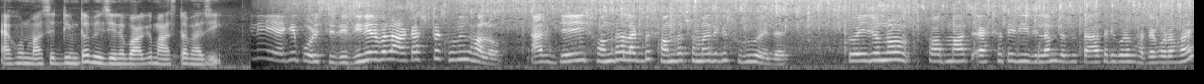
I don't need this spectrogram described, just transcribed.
এখন মাছের ডিমটা ভেজে নেব। আগে মাছটা ভাজি। একই পরিস্থিতি। দিনের বেলা আকাশটা খুবই ভালো। আর যেই সন্ধ্যা লাগবে, সন্ধ্যার সময় থেকে শুরু হয়ে যায়। তো এই জন্য সব মাছ একসাথে দিয়ে দিলাম যাতে তাড়াতাড়ি করে ভাজা করা হয়।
